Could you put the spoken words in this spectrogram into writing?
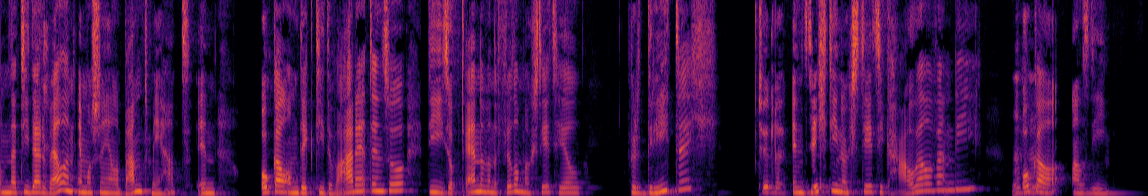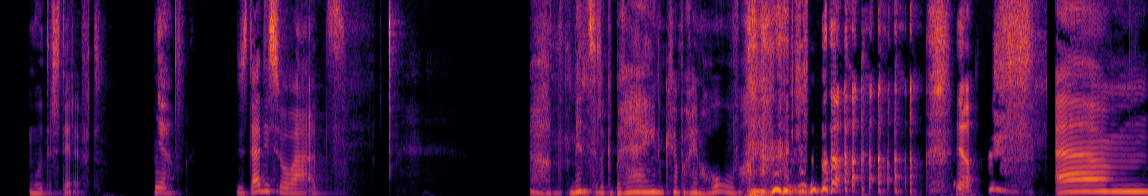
Omdat hij daar wel een emotionele band mee had. En ook al ontdekt hij de waarheid en zo, die is op het einde van de film nog steeds heel verdrietig. Tuurlijk. En zegt hij nog steeds, ik hou wel van die. Mhm. Ook al als die moeder sterft. Ja. Dus dat is zo wat het... Ah, het menselijke brein, ik snap er geen hol van. ja. Ehm,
